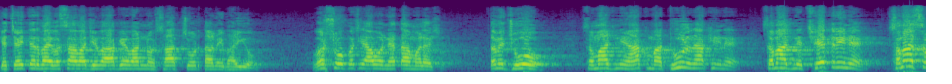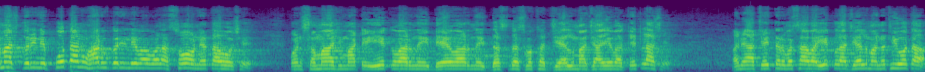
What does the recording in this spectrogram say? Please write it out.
કે ચૈતરભાઈ વસાવા જેવા આગેવાનનો સાથ છોડતા નહીં, ભાઈઓ. વર્ષો પછી આવો નેતા મળે છે. તમે જુઓ, સમાજની આંખમાં ધૂળ નાખીને, સમાજને છેતરીને, સમાજ સમાજ કરીને પોતાનું હારું કરી લેવા વાળા સો નેતાઓ છે. પણ સમાજ માટે એક વાર નહીં, બે વાર નહીં, દસ દસ વખત જેલમાં જાય એવા કેટલા છે? અને આ ચૈતર વસાવા એકલા જેલમાં નથી હોતા.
